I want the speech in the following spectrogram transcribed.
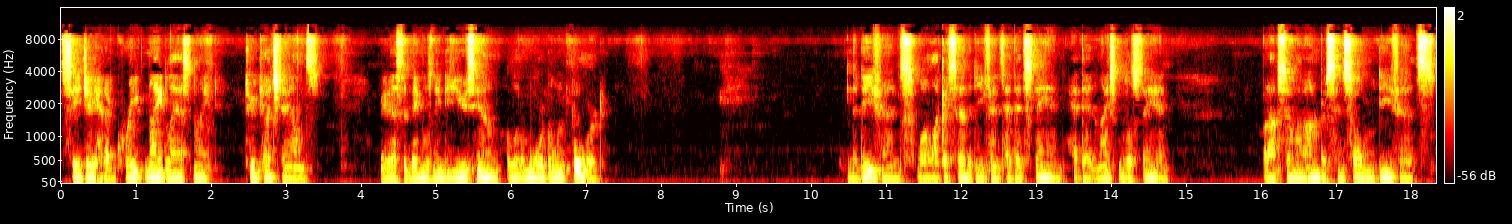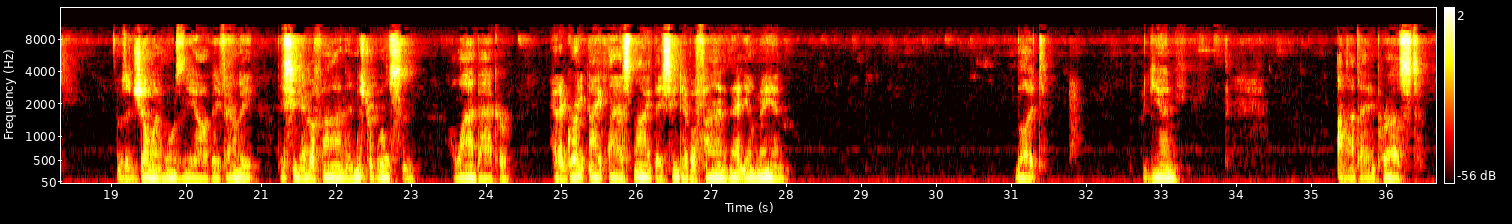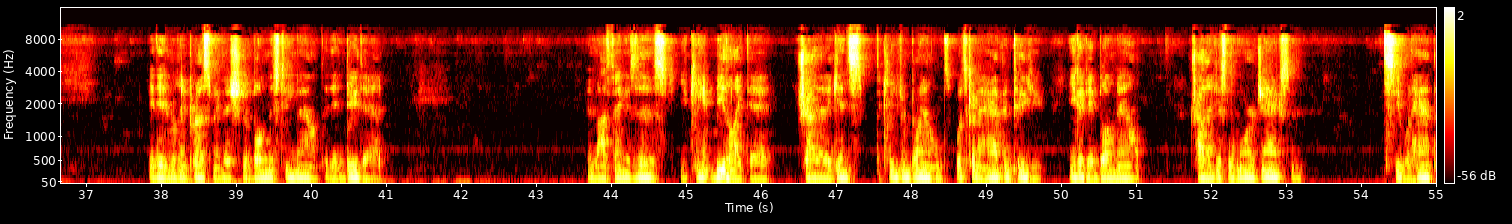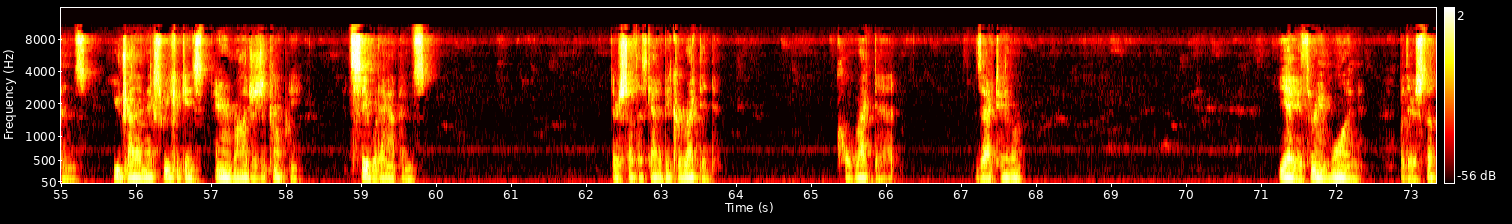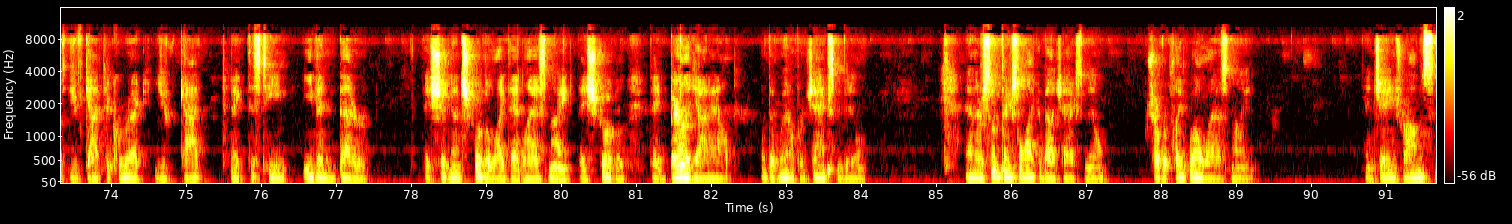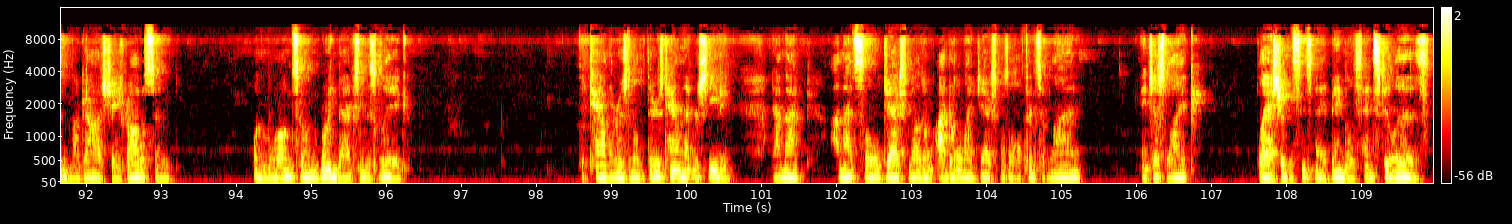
CJ had a great night last night, two touchdowns. Maybe that's the Bengals need to use him a little more going forward. And the defense, well, like I said, the defense had that stand, had that nice little stand. But I'm still not 100% sold on the defense. It was a gentleman, what was the, uh, they found a, they seem to have a find and Mr. Wilson, a linebacker, had a great night last night. They seem to have a find in that young man. But again, I'm not that impressed. It didn't really impress me. They should have blown this team out. They didn't do that. And my thing is this you can't be like that. Try that against the Cleveland Browns. What's going to happen to you? You're going to get blown out. Try that against Lamar Jackson. See what happens. You try that next week against Aaron Rodgers and company. See what happens. There's stuff that's got to be corrected correct that. Zac Taylor. Yeah, you're three and one, but there's stuff that you've got to correct. You've got to make this team even better. They should not struggle like that last night. They struggled. They barely got out with the win over Jacksonville. And there's some things to like about Jacksonville. Trevor played well last night. And James Robinson, my gosh, James Robinson, one of the more unsung running backs in this league. The town there is a little there is talent at receiving. Now I'm not I'm not sold Jacksonville. I don't I don't like Jacksonville's offensive line. And just like last year the Cincinnati Bengals and still is,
